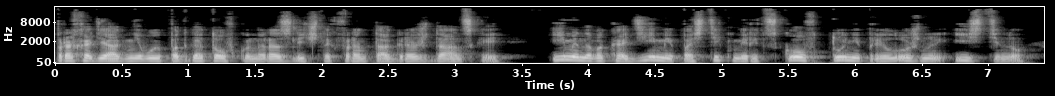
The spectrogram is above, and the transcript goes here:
проходя огневую подготовку на различных фронтах гражданской. Именно в Академии постиг Мерецков ту непреложную истину –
